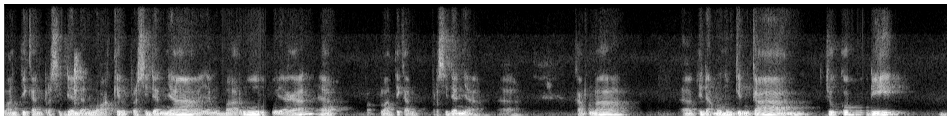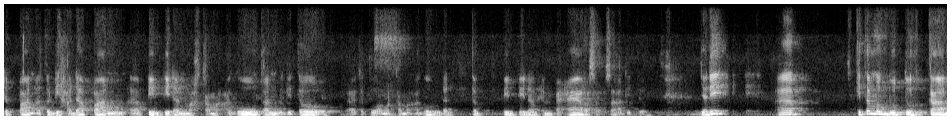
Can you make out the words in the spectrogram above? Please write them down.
pelantikan presiden dan wakil presidennya yang baru ya kan? Ya, pelantikan presidennya. Eh, karena eh, tidak memungkinkan cukup di depan atau di hadapan eh, pimpinan Mahkamah Agung kan begitu? Ketua Mahkamah Agung dan pimpinan MPR saat itu. Jadi kita membutuhkan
